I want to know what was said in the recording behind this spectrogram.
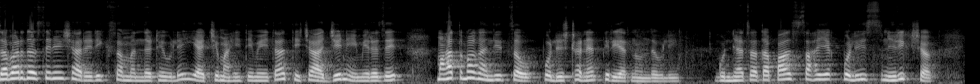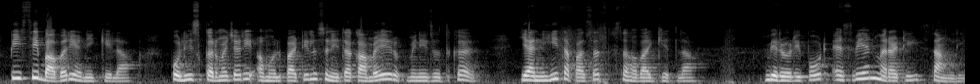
जबरदस्तीने शारीरिक संबंध ठेवले याची माहिती मिळताच तिच्या आजीने मिरजेत महात्मा गांधी चौक पोलीस ठाण्यात फिर्याद नोंदवली. गुन्ह्याचा तपास सहाय्यक पोलीस निरीक्षक पी सी बाबर यांनी केला. पोलीस कर्मचारी अमोल पाटील सुनीता कांबळे रुक्मिणी जुतकर यांनीही तपासात सहभाग घेतला. Bureau report S B N Marathi Sangli.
